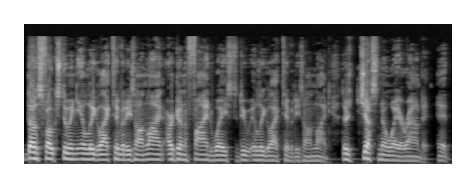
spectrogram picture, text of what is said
those folks doing illegal activities online are going to find ways to do illegal activities online. There's just no way around it. It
